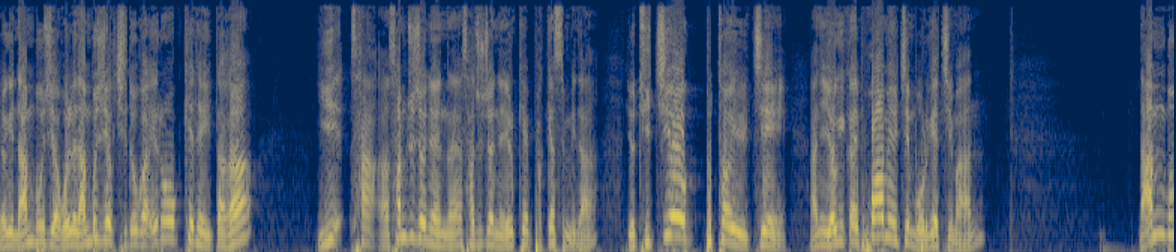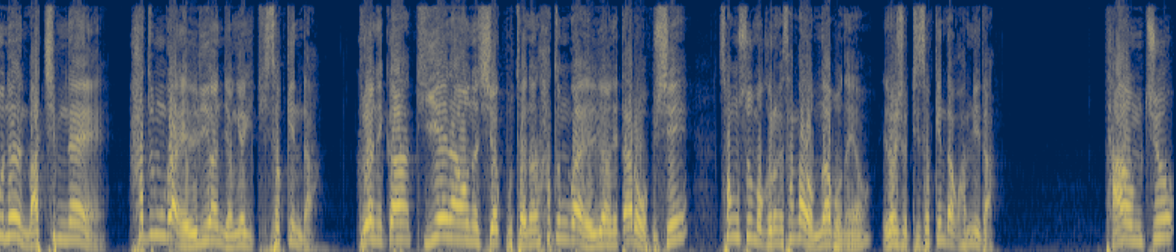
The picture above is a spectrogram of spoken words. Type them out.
여기 남부 지역 원래 남부 지역 지도가 이렇게 돼 있다가 이 3주 전이었나요? 4주 전에 이렇게 바뀌었습니다. 요 뒷지역부터일지 아니 여기까지 포함일지 모르겠지만 남부는 마침내 하둠과 엘리언 영역이 뒤섞인다. 그러니까 뒤에 나오는 지역부터는 하둠과 엘리언이 따로 없이 성수 뭐 그런 게 상관없나 보네요. 이런 식으로 뒤섞인다고 합니다. 다음 주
